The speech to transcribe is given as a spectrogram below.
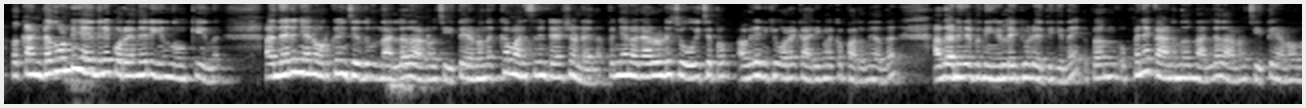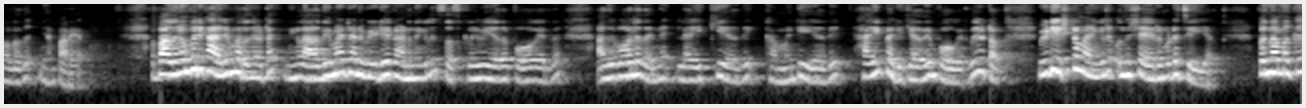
അപ്പോൾ കണ്ടതുകൊണ്ട് ഞാൻ ഇതിനെ കുറേ നേരം ഇങ്ങനെ നോക്കിയിരുന്നു അന്നേരം ഞാൻ ഓർക്കുകയും ചെയ്തു നല്ലതാണോ ചീത്തയാണോ എന്നൊക്കെ മനസ്സിന് ടെൻഷൻ ഉണ്ടായിരുന്നു. അപ്പം ഞാൻ ഒരാളോട് ചോദിച്ചപ്പം അവരെനിക്ക് കുറേ കാര്യങ്ങളൊക്കെ പറഞ്ഞു തന്ന്. അതാണ് ഞാൻ ഇപ്പോൾ നിങ്ങളിലേക്ക് കൂടെ എത്തിക്കുന്നത് അപ്പം ഒപ്പനെ കാണുന്നത് നല്ലതാണോ ചീത്തയാണോ എന്നുള്ളത് ഞാൻ പറയാം. അപ്പോൾ അതിനുമുമ്പ് ഒരു കാര്യം പറഞ്ഞോട്ടെ. നിങ്ങൾ ആദ്യമായിട്ടാണ് വീഡിയോ കാണുന്നെങ്കിൽ സബ്സ്ക്രൈബ് ചെയ്യാതെ പോകരുത്. അതുപോലെ തന്നെ ലൈക്ക് ചെയ്യാതെ കമന്റ് ചെയ്യാതെ ഹൈപ്പ് അടിക്കാതെയും പോകരുത് കേട്ടോ. വീഡിയോ ഇഷ്ടമായെങ്കിൽ ഒന്ന് ഷെയറും കൂടെ ചെയ്യാം. അപ്പം നമുക്ക്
